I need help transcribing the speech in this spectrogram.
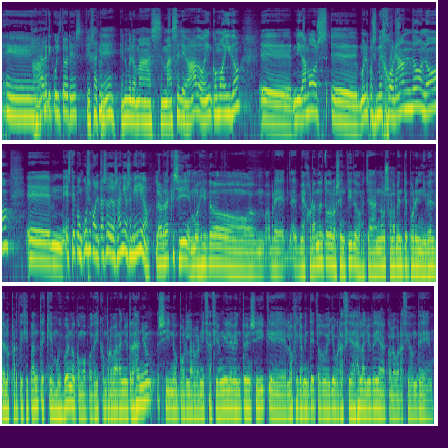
eh, Ah. agricultores. Fíjate, qué número más, más elevado, ¿eh? Cómo ha ido, eh, digamos, eh, bueno, pues mejorando, ¿no? Eh, este concurso con el paso de los años, Emilio. La verdad es que sí, hemos ido hombre, mejorando en todos los sentidos, ya no solamente por el nivel de los participantes, que es muy bueno, como podéis comprobar año tras año, sino por la organización y el evento en sí, que lógicamente todo ello gracias a la ayuda y a la colaboración de,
